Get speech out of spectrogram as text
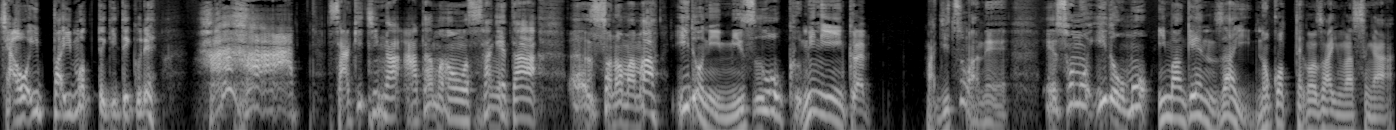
茶を一杯持ってきてくれ。はあはあ、佐吉が頭を下げた、そのまま井戸に水を汲みに行く。まあ、実はね、その井戸も今現在残ってございますが、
